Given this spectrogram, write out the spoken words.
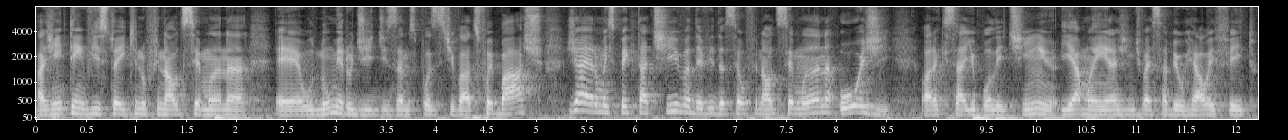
a gente tem visto aí que no final de semana é, o número de, de exames positivados foi baixo. Já era uma expectativa devido a ser o final de semana hoje, hora que sair o boletim e amanhã a gente vai saber o real efeito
